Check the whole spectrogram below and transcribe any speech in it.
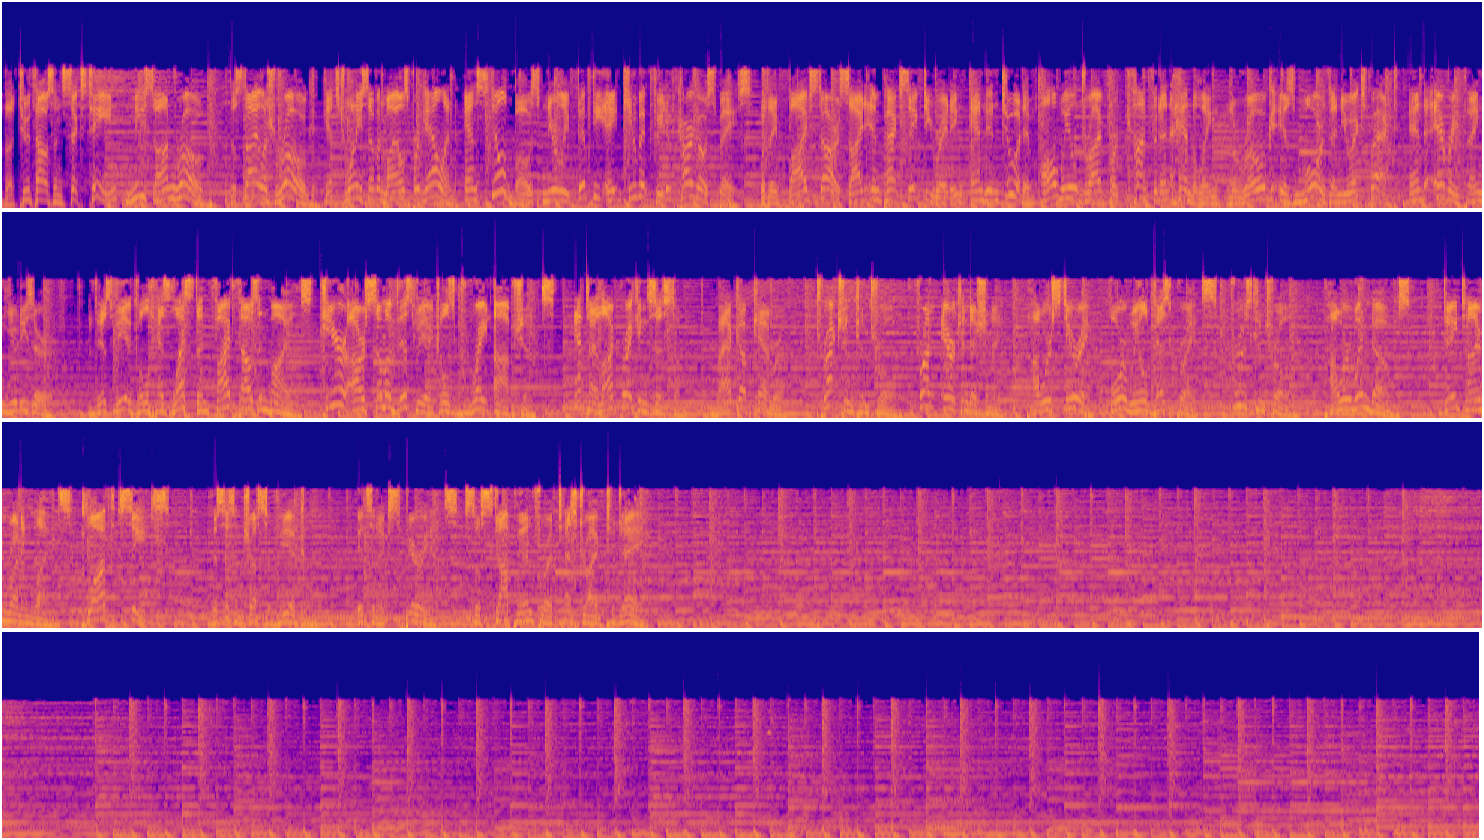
The 2016 Nissan Rogue. The stylish Rogue gets 27 miles per gallon and still boasts nearly 58 cubic feet of cargo space. With a five star side impact safety rating and intuitive all wheel drive for confident handling, the Rogue is more than you expect and everything you deserve. This vehicle has less than 5,000 miles. Here are some of this vehicle's great options anti lock braking system backup camera, traction control, front air conditioning, power steering, four wheel disc brakes, cruise control, power windows, daytime running lights, cloth seats. This isn't just a vehicle, it's an experience. So stop in for a test drive today.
